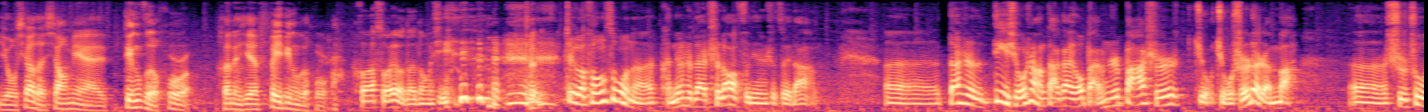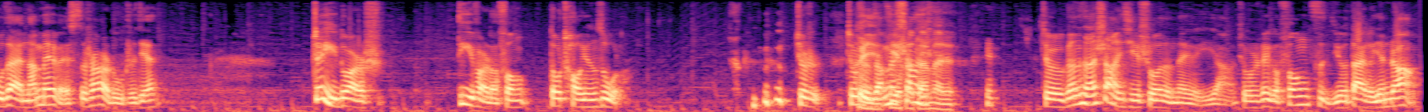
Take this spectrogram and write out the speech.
有效的消灭钉子户和那些非钉子户和所有的东西。这个风速呢，肯定是在赤道附近是最大的。呃，但是地球上大概有百分之八十九九十的人吧。呃，是住在南北纬四十二度之间，这一段是地方的风都超音速了，就是就是咱们上一，就是 跟咱上一期说的那个一样，就是这个风自己就带个音障了。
